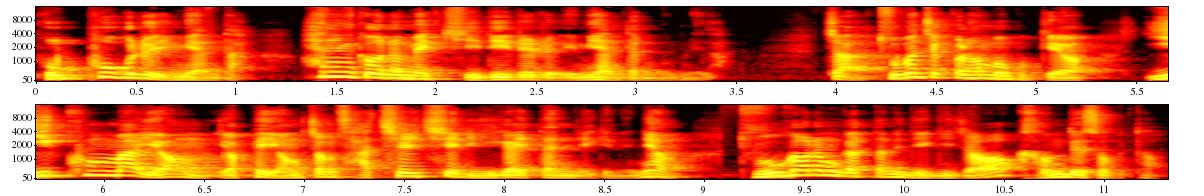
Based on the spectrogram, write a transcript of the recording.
보폭을 의미한다. 한 걸음의 길이를 의미한다는 겁니다. 자, 두 번째 걸 한번 볼게요. 2,0 옆에 0.4772가 있다는 얘기는요. 두 걸음 갔다는 얘기죠. 가운데서부터.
